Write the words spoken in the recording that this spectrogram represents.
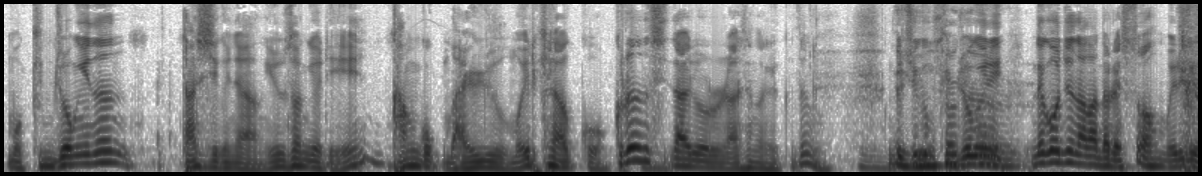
뭐 김종인은 다시 그냥 윤석열이 강곡 만류 뭐 이렇게 해갖고 그런 시나리오를 난 생각했거든. 근데 지금 윤석열- 김종인이 내가 언제 나간다 그랬어? 뭐 이렇게.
